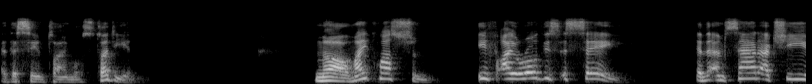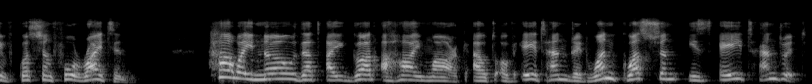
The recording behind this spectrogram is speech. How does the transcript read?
at the same time of studying. Now, my question, if I wrote this essay and EmSAT achieve question four writing, how I know that I got a high mark out of 800? One question is 800.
